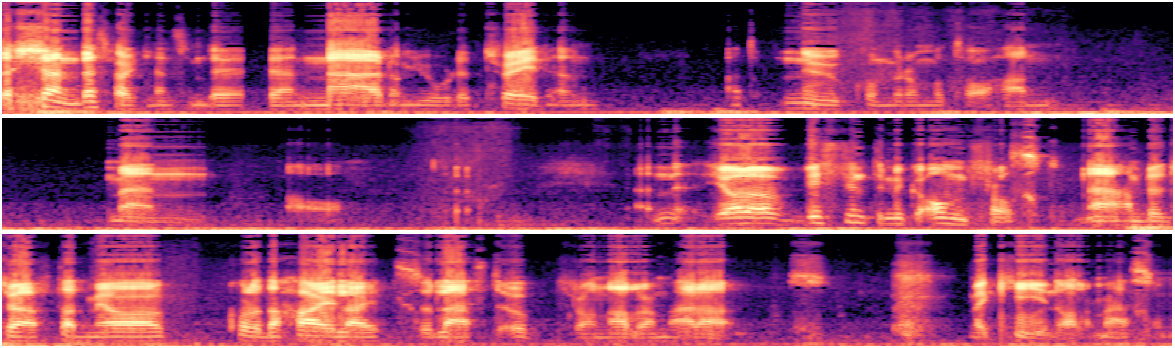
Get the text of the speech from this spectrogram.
det kändes verkligen som det när de gjorde traden att nu kommer de att ta han. Men, ja. Jag visste inte mycket om Frost när han blev draftad, men jag kollade highlights och läste upp från alla de här McKean och alla de här som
